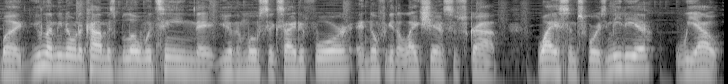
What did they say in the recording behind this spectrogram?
But you let me know in the comments below what team that you're the most excited for, and don't forget to like, share, and subscribe. YSM Sports Media, we out.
